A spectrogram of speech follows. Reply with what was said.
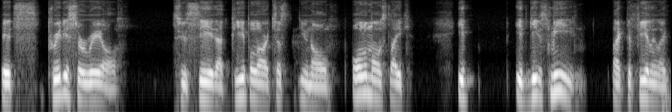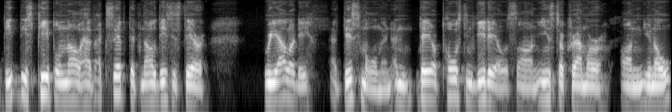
it's pretty surreal to see that people are just, you know, almost like it. It gives me like the feeling like th- these people now have accepted now this is their reality at this moment, and they are posting videos on Instagram or on you know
